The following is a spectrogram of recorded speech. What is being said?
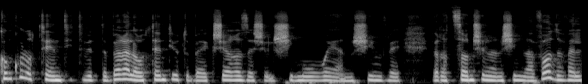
קודם כל אותנטית, ותדבר על האותנטיות בהקשר הזה של שימור אה, אנשים ורצון של אנשים לעבוד, אבל,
